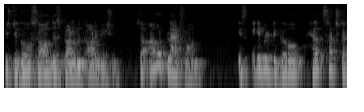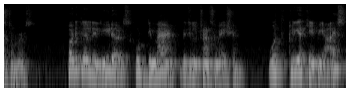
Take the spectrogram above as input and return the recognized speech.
is to go solve this problem with automation. So our platform is able to go help such customers, particularly leaders who demand digital transformation with clear KPIs.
